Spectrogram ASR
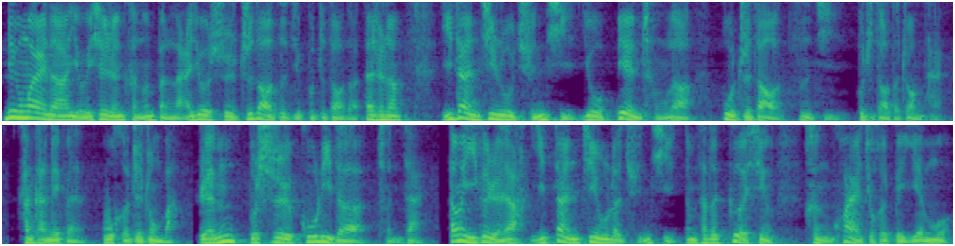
另外呢，有一些人可能本来就是知道自己不知道的，但是呢，一旦进入群体，又变成了不知道自己不知道的状态。看看那本《乌合之众》吧。人不是孤立的存在。当一个人啊一旦进入了群体，那么他的个性很快就会被淹没，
